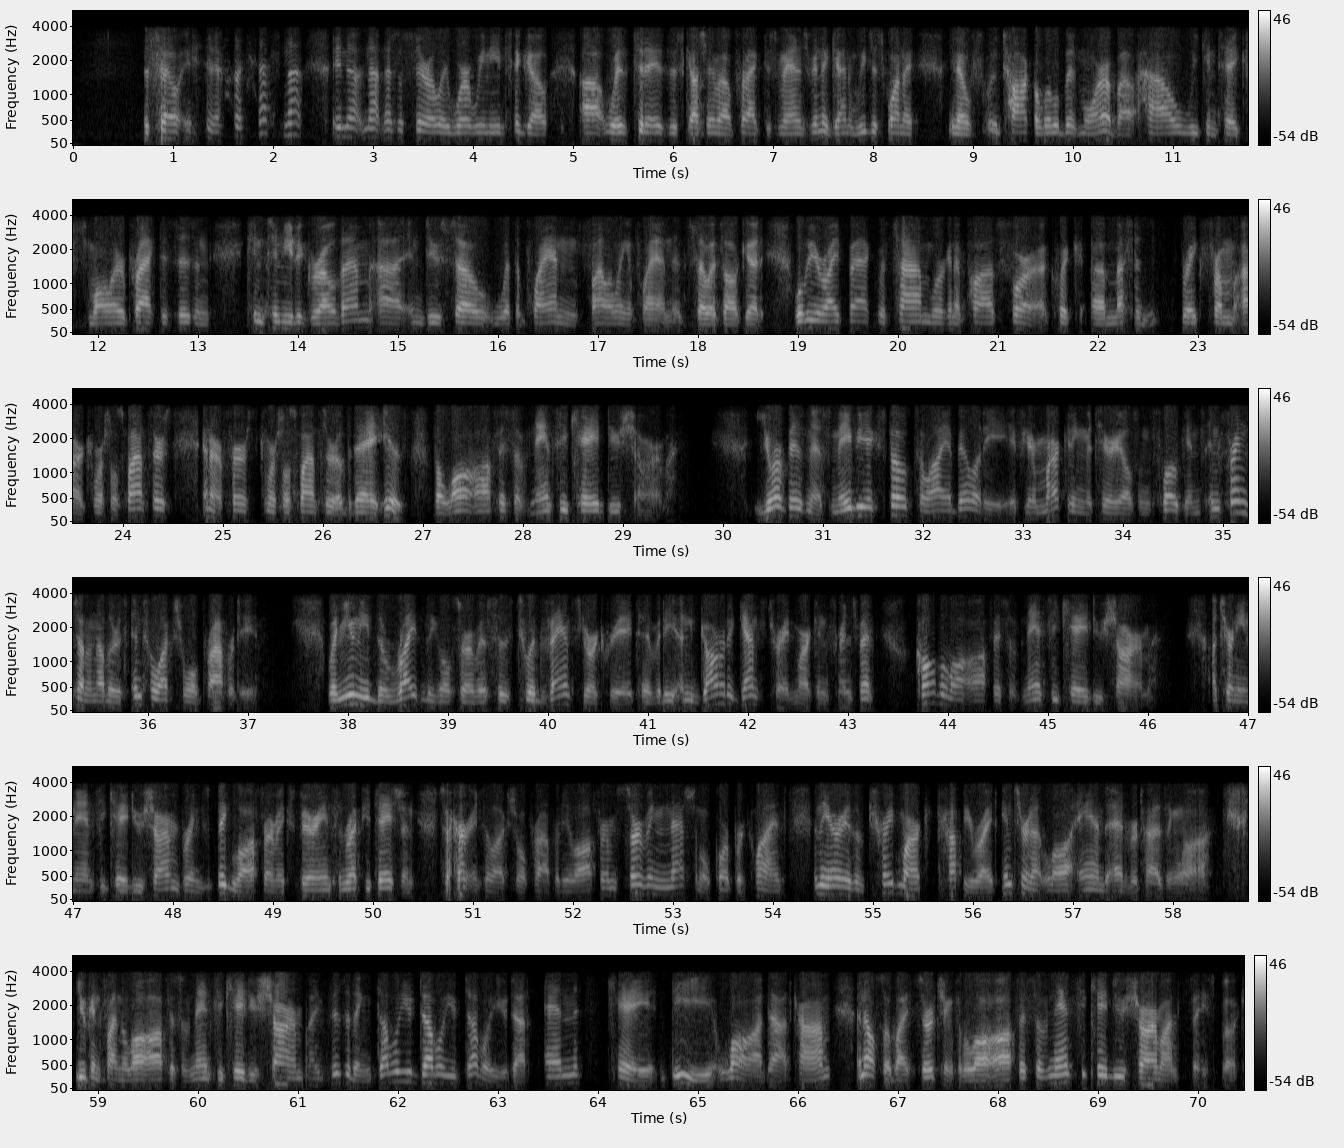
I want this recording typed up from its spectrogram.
So you know, that's not not necessarily where we need to go uh, with today's discussion about practice management. Again, we just want to you know talk a little bit more about how we can take smaller practices and continue to grow them, uh, and do so with a plan and following a plan. And so it's all good. We'll be right back with Tom. We're going to pause for a quick uh, message break from our commercial sponsors. And our first commercial sponsor of the day is the Law Office of Nancy K. Ducharme. Your business may be exposed to liability if your marketing materials and slogans infringe on another's intellectual property. When you need the right legal services to advance your creativity and guard against trademark infringement, call the law office of Nancy K. Ducharme. Attorney Nancy K. Ducharme brings big law firm experience and reputation to her intellectual property law firm, serving national corporate clients in the areas of trademark, copyright, internet law, and advertising law. You can find the law office of Nancy K. Ducharme by visiting www.nkdlaw.com and also by searching for the law office of Nancy K. Ducharme on Facebook.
